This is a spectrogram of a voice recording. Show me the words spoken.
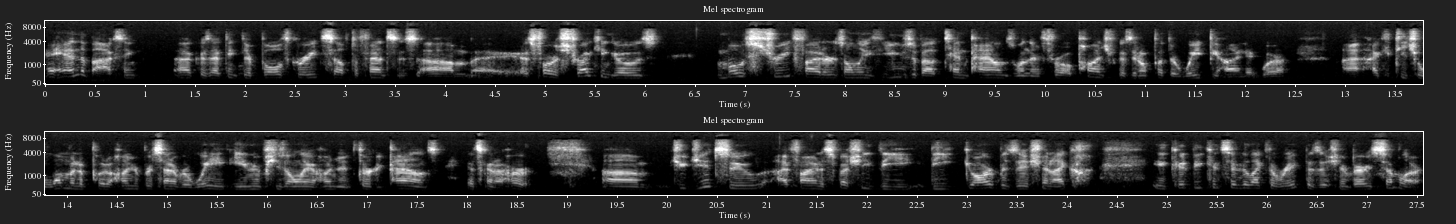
and the boxing because I think they're both great self defenses. Um, as far as striking goes, most street fighters only use about 10 pounds when they throw a punch because they don't put their weight behind it. Where I, I could teach a woman to put 100% of her weight, even if she's only 130 pounds, it's going to hurt. Um, jiu-jitsu, I find, especially the the guard position, I it could be considered like the rape position, very similar.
